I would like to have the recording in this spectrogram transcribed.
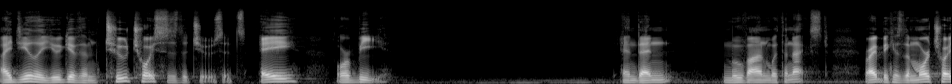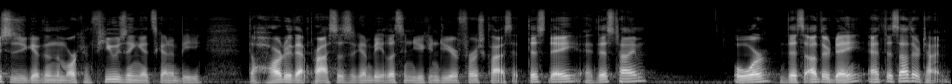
ideally, you give them two choices to choose it's A or B and then move on with the next, right? Because the more choices you give them, the more confusing it's going to be, the harder that process is going to be. Listen, you can do your first class at this day, at this time, or this other day at this other time.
